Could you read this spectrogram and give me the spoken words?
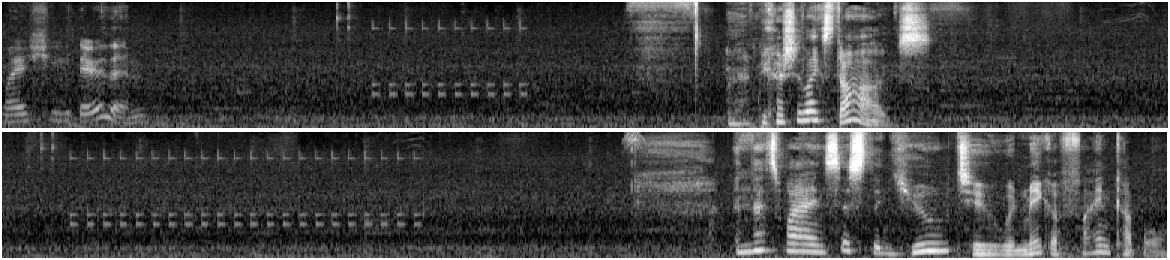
Why is she there then? Because she likes dogs. And that's why I insist that you two would make a fine couple.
